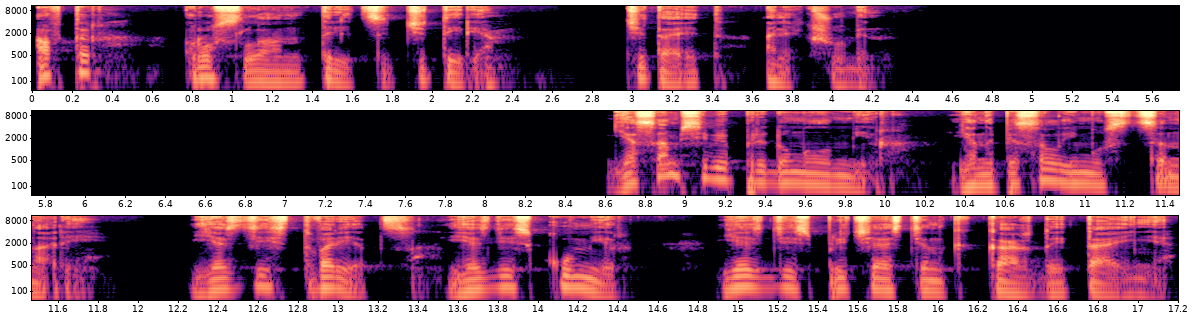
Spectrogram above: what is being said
Автор Руслан 34. Читает Олег Шубин. Я сам себе придумал мир. Я написал ему сценарий. Я здесь творец, я здесь кумир, я здесь причастен к каждой тайне.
